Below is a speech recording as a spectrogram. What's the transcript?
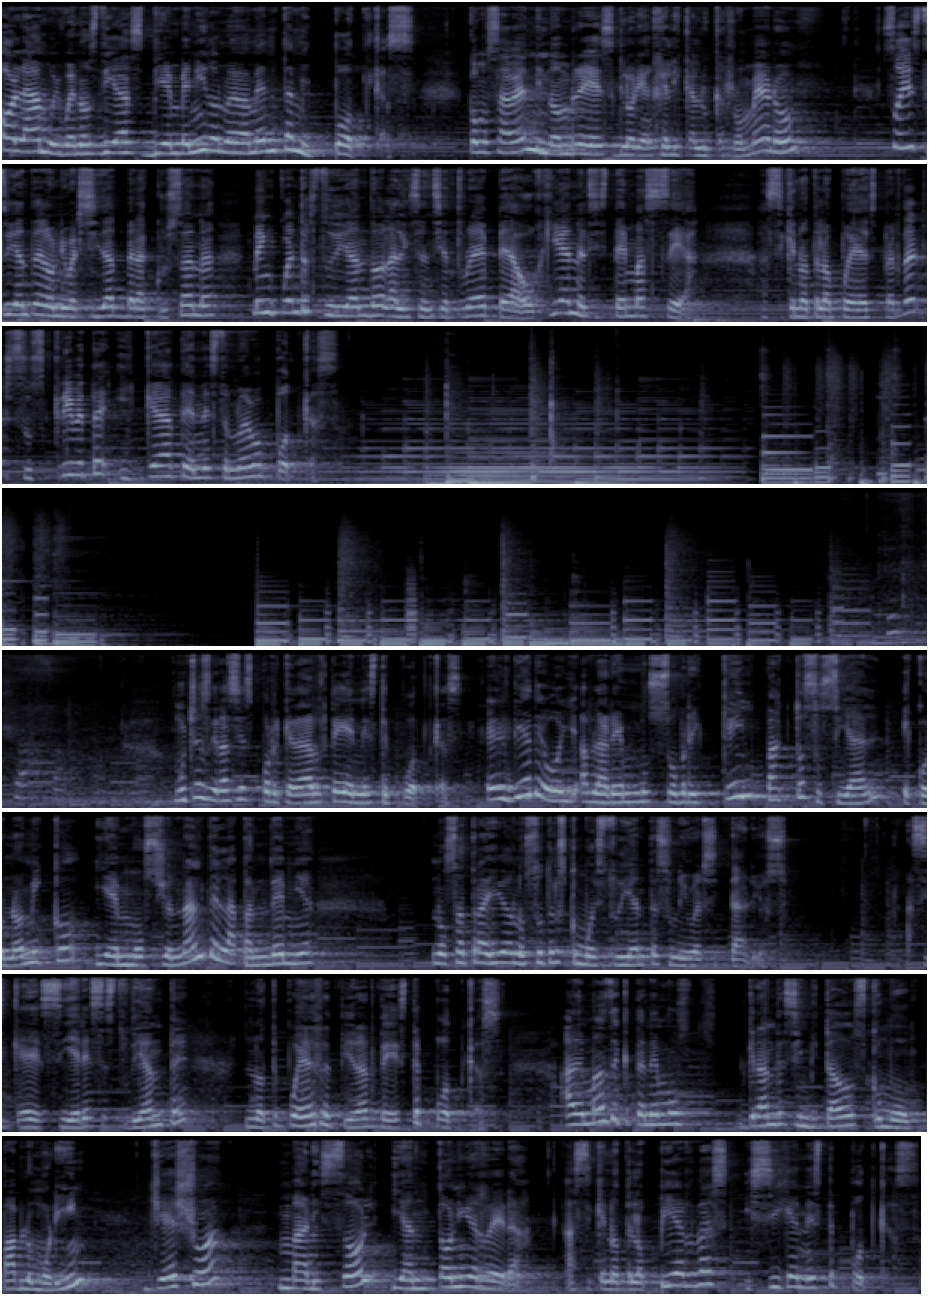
Hola, muy buenos días, bienvenido nuevamente a mi podcast. Como saben, mi nombre es Gloria Angélica Lucas Romero. Soy estudiante de la Universidad Veracruzana. Me encuentro estudiando la licenciatura de Pedagogía en el sistema SEA. Así que no te lo puedes perder. Suscríbete y quédate en este nuevo podcast. Muchas gracias por quedarte en este podcast. El día de hoy hablaremos sobre qué impacto social, económico y emocional de la pandemia nos ha traído a nosotros como estudiantes universitarios. Así que si eres estudiante, no te puedes retirar de este podcast. Además de que tenemos grandes invitados como Pablo Morín, Yeshua, Marisol y Antonio Herrera. Así que no te lo pierdas y sigue en este podcast.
